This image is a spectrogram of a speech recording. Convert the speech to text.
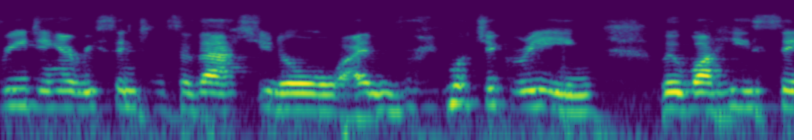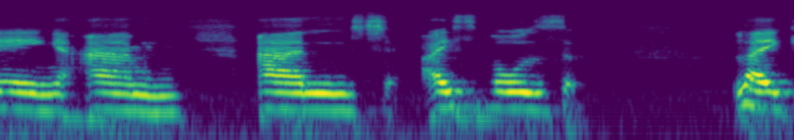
reading every sentence of that you know i'm very much agreeing with what he's saying um and i suppose like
